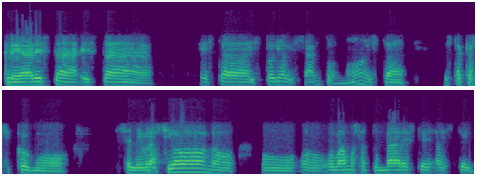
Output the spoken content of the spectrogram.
crear esta, esta, esta historia de santo, ¿no? Esta, esta casi como celebración o, o, o, vamos a tumbar este, a este,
